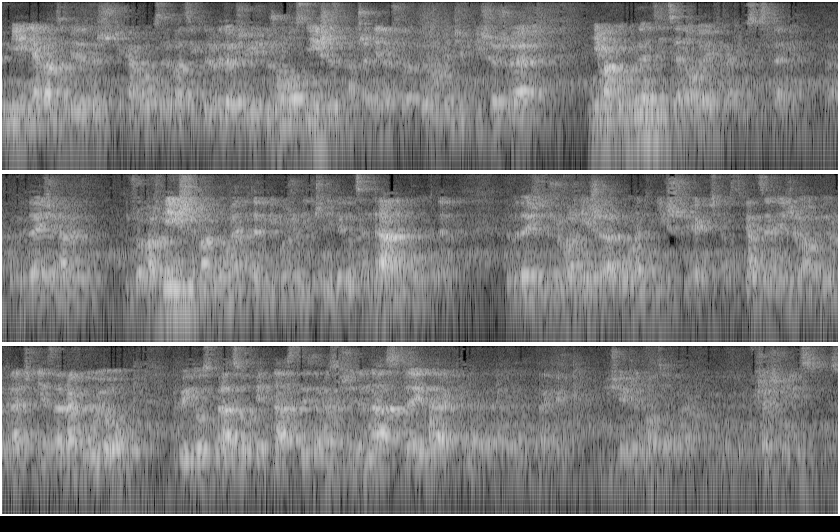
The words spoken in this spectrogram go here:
wymienia bardzo wiele też ciekawych obserwacji, które wydają się mieć dużo mocniejsze znaczenie. Na przykład w którym momencie pisze, że nie ma konkurencji cenowej w takim systemie. Tak? To wydaje się nawet dużo ważniejszym argumentem, mimo że nie czyni tego centralnym punktem. To wydaje się dużo ważniejszy argument niż jakieś tam stwierdzenie, że o, biurokraci nie zareagują, wyjdą z pracy o 15 zamiast o 17, tak, e, tak jak dzisiaj wychodzą, tak. Wcześniej z, z,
